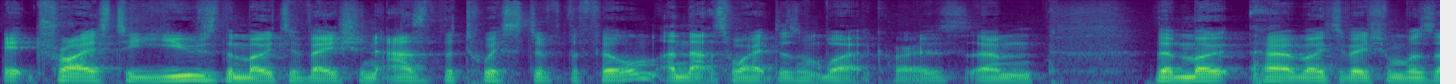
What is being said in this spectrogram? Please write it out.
it tries to use the motivation as the twist of the film, and that's why it doesn't work. Whereas um, mo- her motivation was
